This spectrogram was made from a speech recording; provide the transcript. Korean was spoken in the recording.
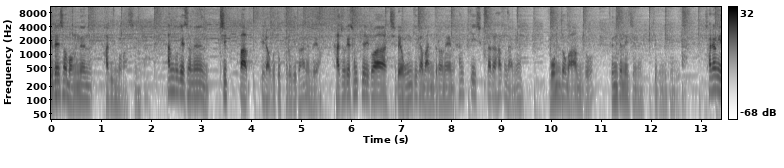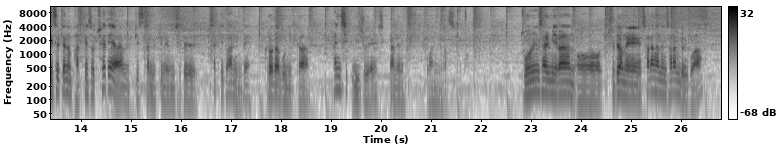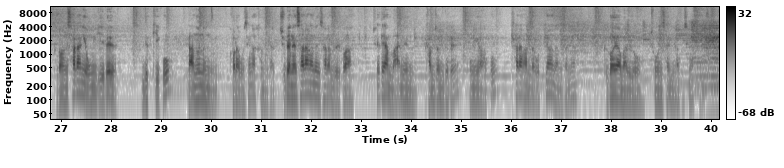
집에서 먹는 밥인 것 같습니다. 한국에서는 집밥이라고도 부르기도 하는데요. 가족의 손길과 집의 온기가 만들어낸 한 끼 식사를 하고 나면 몸도 마음도 든든해지는 기분이 듭니다. 촬영이 있을 때는 밖에서 최대한 비슷한 느낌의 음식을 찾기도 하는데 그러다 보니까 한식 위주의 식단을 좋아하는 것 같습니다. 좋은 삶이란 어, 주변에 사랑하는 사람들과 그런 사랑의 온기를 느끼고 나누는 거라고 생각합니다. 주변에 사랑하는 사람들과 최대한 많은 감정들을 공유하고 사랑한다고 표현한다면 그거야말로 좋은 삶이라고 생각합니다.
